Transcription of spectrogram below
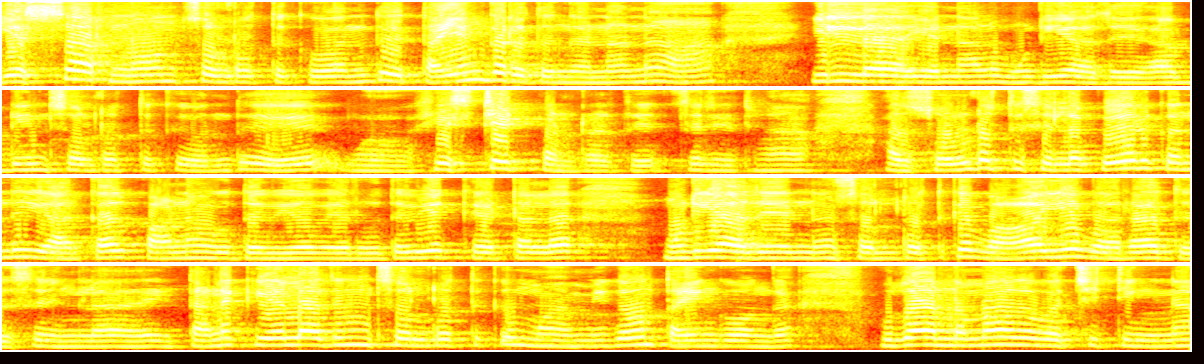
எஸ் ஆர் நோன்னு சொல்கிறதுக்கு வந்து தயங்குறதுங்க என்னென்னா இல்லை என்னால் முடியாது அப்படின்னு சொல்கிறதுக்கு வந்து ஹெஸ்டேட் பண்ணுறது சரிங்களா அது சொல்கிறது சில பேருக்கு வந்து யாருக்காவது பண உதவியோ வேறு உதவியோ கேட்டால முடியாதுன்னு சொல்கிறதுக்கு வாயே வராது சரிங்களா? தனக்கு இயலாதுன்னு சொல்கிறதுக்கு ம மிகவும் தயங்குவாங்க. உதாரணமாக வச்சிட்டிங்கன்னா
